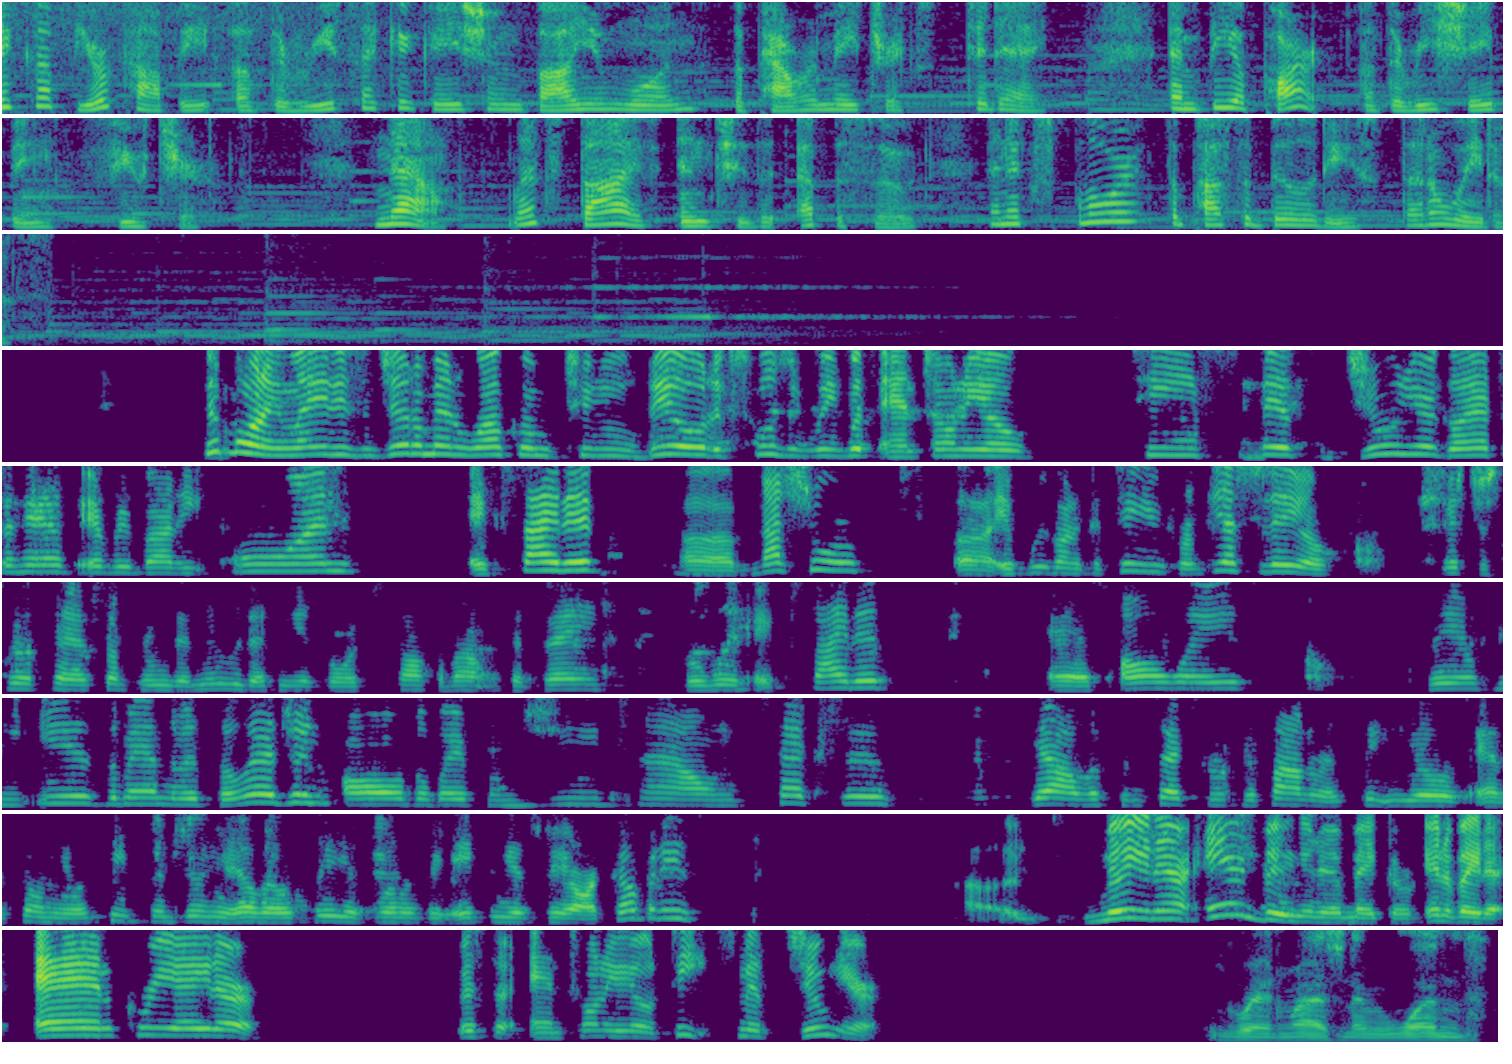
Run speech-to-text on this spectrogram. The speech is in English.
Pick up your copy of the Resegregation Volume 1 The Power Matrix today and be a part of the reshaping future. Now, let's dive into the episode and explore the possibilities that await us. Good morning, ladies and gentlemen. Welcome to Build exclusively with Antonio T. Smith Jr. Glad to have everybody on. Excited. Uh, not sure uh, if we're going to continue from yesterday or Mr. Smith has something that new that he is going to talk about today, but we're excited. As always, there he is, the man, the myth, the legend, all the way from G Town, Texas, Galveston, Texas, the founder and CEO of Antonio T. Smith Jr. LLC, as well as the ATSJR companies, millionaire and billionaire maker, innovator, and creator, Mr. Antonio T. Smith Jr. Grand Rising, everyone.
